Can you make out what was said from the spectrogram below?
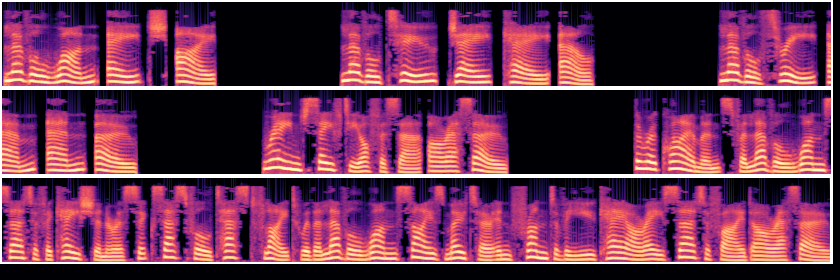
Level 1, H, I Level 2, J, K, L Level 3, M, N, O Range Safety Officer RSO the requirements for Level 1 certification are a successful test flight with a Level 1 size motor in front of a UKRA-certified RSO.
